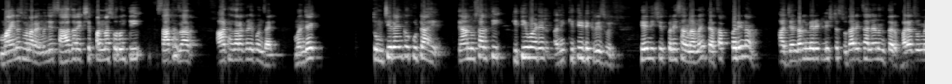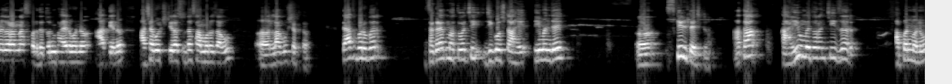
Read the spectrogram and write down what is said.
मायनस होणार आहे. म्हणजे सहा हजार एकशे पन्नास वरून ती सात हजार आठ हजाराकडे पण जाईल. म्हणजे तुमची रँक कुठं आहे? त्यानुसार ती किती वाढेल आणि किती डिक्रीज होईल हे निश्चितपणे सांगणार नाही. त्याचा परिणाम हा जनरल मेरिट लिस्ट सुधारित झाल्यानंतर बऱ्याच उमेदवारांना स्पर्धेतून बाहेर होणं आत येणं अशा गोष्टीला सुद्धा सामोरं जाऊ लागू शकतं. त्याचबरोबर सगळ्यात महत्वाची जी गोष्ट आहे ती म्हणजे स्किल टेस्ट आता काही उमेदवारांची जर आपण म्हणू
